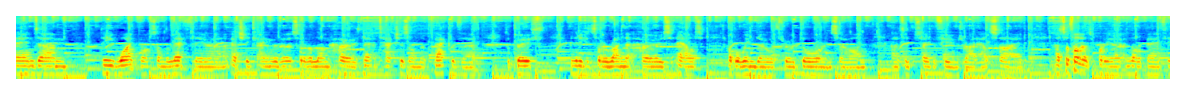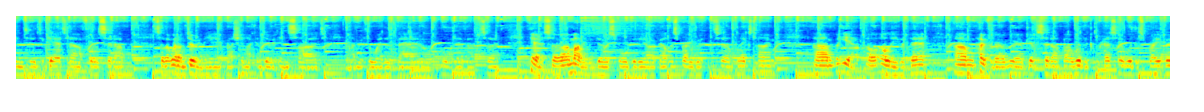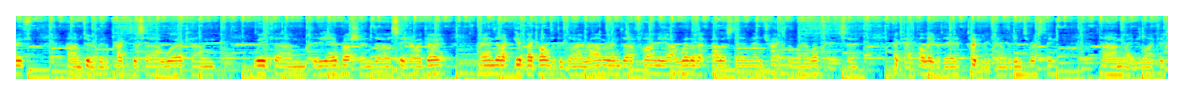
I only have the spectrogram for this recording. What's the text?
And um, the white box on the left there uh, actually came with a sort of a long hose that attaches on the back of the, the booth and then you can sort of run that hose out of a window or through a door and so on uh, to take the fumes right outside. Uh, so I thought that was probably a, not a bad thing to, to get uh, for the setup so that when I'm doing the airbrushing I can do it inside um, if the weather's bad or, or, whatever. So yeah, so I might even do a small video about the spray booth itself next time. Um, but yeah, I'll, I'll, leave it there. Um, hopefully I'll get set up uh, with the compressor, with the spray booth, um, do a bit of practice uh, work um, with um, the airbrush and uh, see how I go. And then I can get back onto the diorama and uh, finally uh, weather that ballast and then track the way I want to. So, okay, I'll leave it there. Hopefully you found it interesting. Um, maybe like it,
